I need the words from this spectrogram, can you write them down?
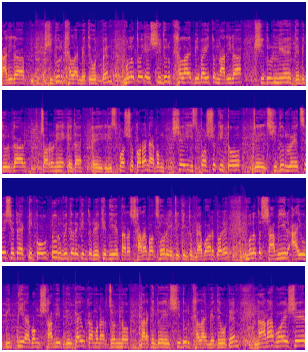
নারীরা সিঁদুর খেলায় মেতে উঠবেন। মূলত এই সিঁদুর খেলায় বিবাহিত নারীরা সিঁদুর নিয়ে দেবী দুর্গার চরণে এটা স্পর্শ করান এবং সেই স্পর্শকৃত যে সিঁদুর রয়েছে, সেটা একটি কৌটুর ভিতরে কিন্তু রেখে দিয়ে তারা সারা বছর এটি কিন্তু ব্যবহার করে। মূলত স্বামীর আয়ু বৃদ্ধি এবং স্বামীর দীর্ঘায়ু কামনার জন্য তারা কিন্তু এই সিঁদুর খেলায় মেতে ওঠেন। নানা বয়সের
